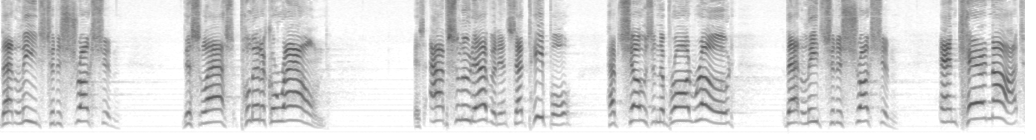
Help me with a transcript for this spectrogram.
that leads to destruction. This last political round is absolute evidence that people have chosen the broad road that leads to destruction and care not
